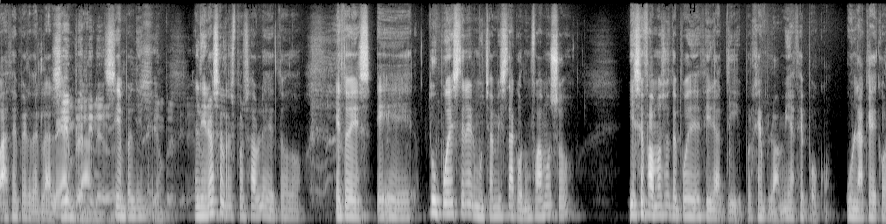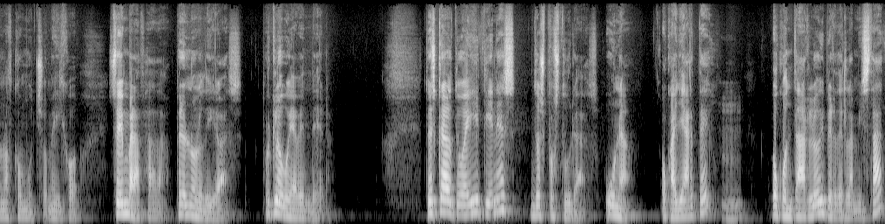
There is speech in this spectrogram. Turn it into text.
hace perder la lealtad. Siempre el dinero. Siempre el dinero. el dinero. es el responsable de todo. Entonces, eh, tú puedes tener mucha amistad con un famoso y ese famoso te puede decir a ti, por ejemplo, a mí hace poco, una que conozco mucho, me dijo, soy embarazada, pero no lo digas, porque lo voy a vender. Entonces, claro, tú ahí tienes dos posturas. Una, o callarte, o contarlo y perder la amistad,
